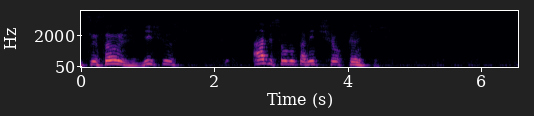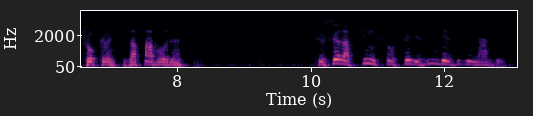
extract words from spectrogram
Se são os bichos absolutamente chocantes. Chocantes, apavorantes. Se os serafins são seres indesignáveis.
